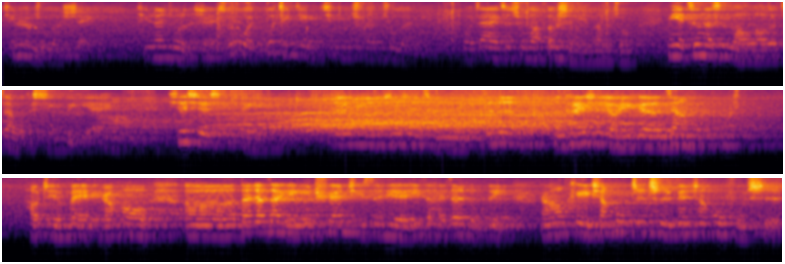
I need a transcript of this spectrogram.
青春住了谁？青春住了谁，？所以我不仅仅青春住了你，我在这出道二十年当中，你也真的是牢牢的在我的心里耶。谢谢心灵。没有啊，谢谢陈琳，真的很开心有一个这样好姐妹，然后呃，大家在演艺圈其实也一直还在努力，然后可以相互支持跟相互扶持。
